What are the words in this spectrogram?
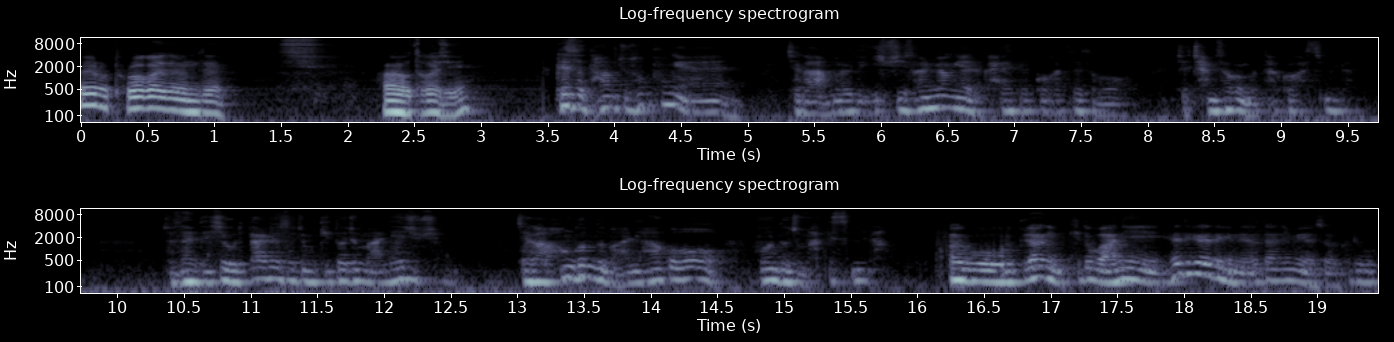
회의로 돌아가야 되는데, 아, 어떡하지? 그래서 다음 주 소풍엔 제가 아무래도 입시 설명회를 가야 될 것 같아서 제가 참석을 못할 것 같습니다. 전사님 대신 우리 딸 위해서 좀 기도 좀 많이 해주십시오. 제가 헌금도 많이 하고 후원도 좀 하겠습니다. 아이고 우리 부장님 기도 많이 해드려야 되겠네요 따님 위해서 그리고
